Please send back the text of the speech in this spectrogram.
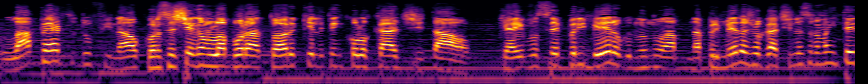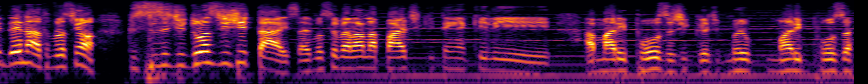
Lá perto do final, quando você chega no laboratório que ele tem que colocar digital, que aí você primeiro, no- na, primeira jogatina, você não vai entender nada. Você fala assim, ó, precisa de duas digitais. Aí você vai lá na parte que tem aquele. A mariposa gigante. Mariposa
